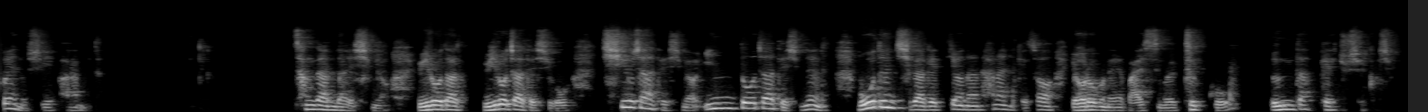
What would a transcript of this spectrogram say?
토해놓으시기 바랍니다. 상담자이시며 위로다, 위로자 되시고 치유자 되시며 인도자 되시는 모든 지각에 뛰어난 하나님께서 여러분의 말씀을 듣고 응답해 주실 것입니다.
